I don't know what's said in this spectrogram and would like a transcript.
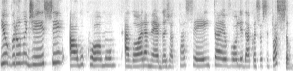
E o Bruno disse algo como: Agora a merda já está feita, eu vou lidar com essa situação.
